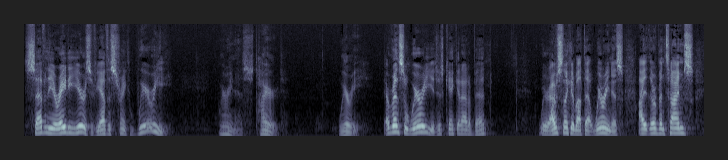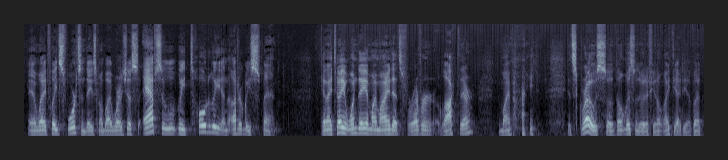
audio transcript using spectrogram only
70 or 80 years if you have the strength. Weary. Weariness. Tired. Weary. Ever been so weary you just can't get out of bed? Weary. I was thinking about that weariness. I, there have been times and when I played sports in days gone by where I was just absolutely, totally, and utterly spent. Can I tell you one day in my mind that's forever locked there in my mind? It's gross, so don't listen to it if you don't like the idea. But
